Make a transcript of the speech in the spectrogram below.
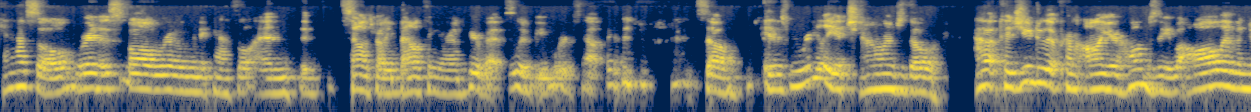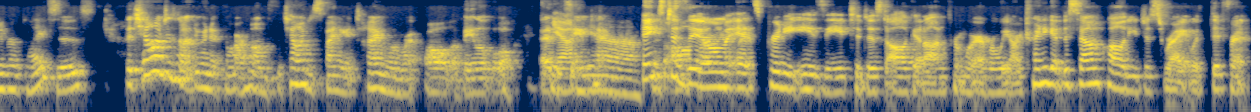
castle. We're in a small room in a castle, and the sound's probably bouncing around here, but it would be worse out there. So it is really a challenge, though, how because you do it from all your homes. You all live in different places. The challenge is not doing it from our homes. The challenge is finding a time when we're all available at Yeah. the same time. Thanks to Zoom, it's pretty easy to just all get on from wherever we are. Trying to get the sound quality just right with different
